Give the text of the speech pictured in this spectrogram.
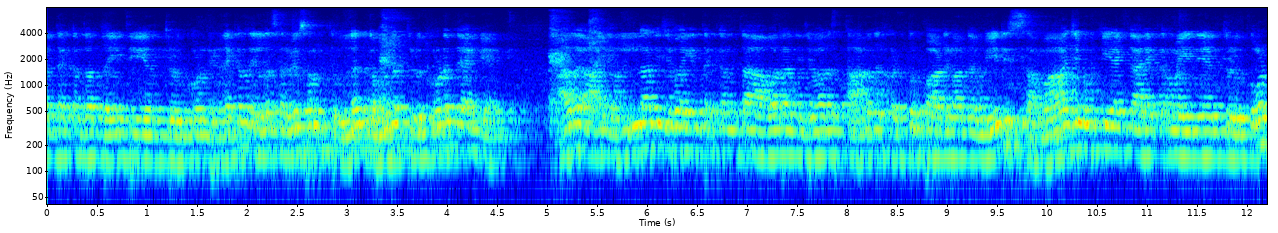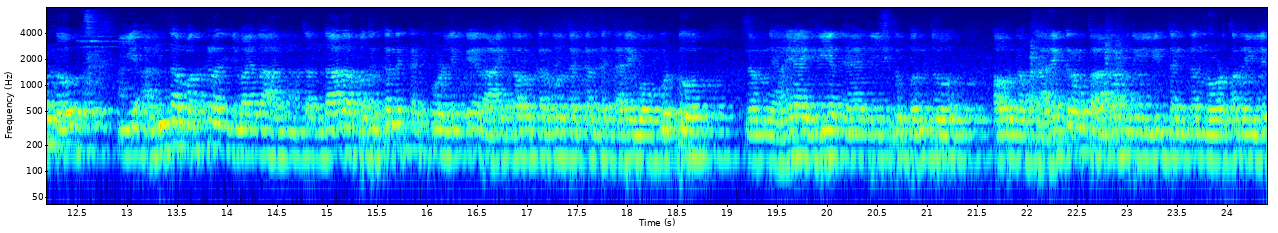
ಅಂತಕ್ಕಂಥದ್ದು ಐತಿ ಅಂತ ತಿಳ್ಕೊಂಡು, ಯಾಕಂದ್ರೆ ಎಲ್ಲ ಸರ್ವಿಸ್ ಎಲ್ಲ ಗಮನ ತಿಳ್ಕೊಂಡದ್ದೇ ಹಂಗೆ. ಆದ್ರೆ ಆ ಎಲ್ಲ ನಿಜವಾಗಿರ್ತಕ್ಕಂಥ ಅವರ ನಿಜವಾದ ಸ್ಥಾನದ ಕಟ್ಟುಪಾಡುಗಳನ್ನ ಮೀರಿ ಸಮಾಜಮುಖಿಯ ಕಾರ್ಯಕ್ರಮ ಇದೆ ಅಂತ ತಿಳ್ಕೊಂಡು ಈ ಅಂಧ ಮಕ್ಕಳ ನಿಜವಾದ ತಂದಾದ ಬದುಕನ್ನು ಕಟ್ಟಿಕೊಡ್ಲಿಕ್ಕೆ ರಾಯಕ ಅವರು ಕರೆದಿರ್ತಕ್ಕಂಥ ಕರೆಗೆ ಹೋಗ್ಬಿಟ್ಟು ನಮ್ಮ ನ್ಯಾಯ ಹಿರಿಯ ನ್ಯಾಯಾಧೀಶರು ಬಂದು ಅವ್ರು ನಮ್ಮ ಕಾರ್ಯಕ್ರಮ ಪ್ರಾರಂಭ ಇಲ್ಲಿ ತನಕ ನೋಡ್ತಾರೆ ಇಲ್ಲೇ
